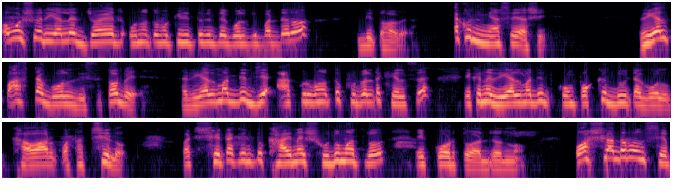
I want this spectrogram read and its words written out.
অবশ্যই রিয়ালের জয়ের অন্যতম কৃতিত্ব কিন্তু গোলকিপারদেরও দিতে হবে। এখন ম্যাচে আসি। রিয়াল পাঁচটা গোল দিচ্ছে তবে রিয়াল মাদ্রিদ যে আক্রমণাত্মক ফুটবলটা খেলছে, এখানে রিয়াল মাদ্রিদ কমপক্ষে দুইটা গোল খাওয়ার কথা ছিল। বাট সেটা কিন্তু খায় নাই শুধুমাত্র এই কোর্তোয়ার জন্য। অসাধারণ সেভ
